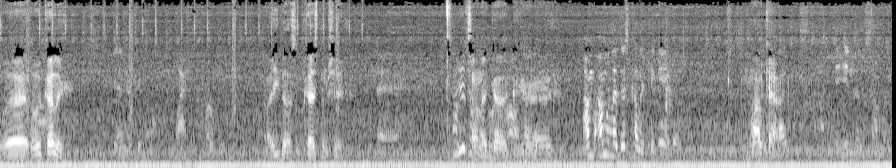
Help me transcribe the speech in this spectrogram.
What, what color? Then they're thinking like black and purple. Oh, you done some custom shit. Man. You trying to go, I don't know. girl. I'm, I'm gonna let this color kick in though. Probably, cap. Like, the end of the summer, know,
